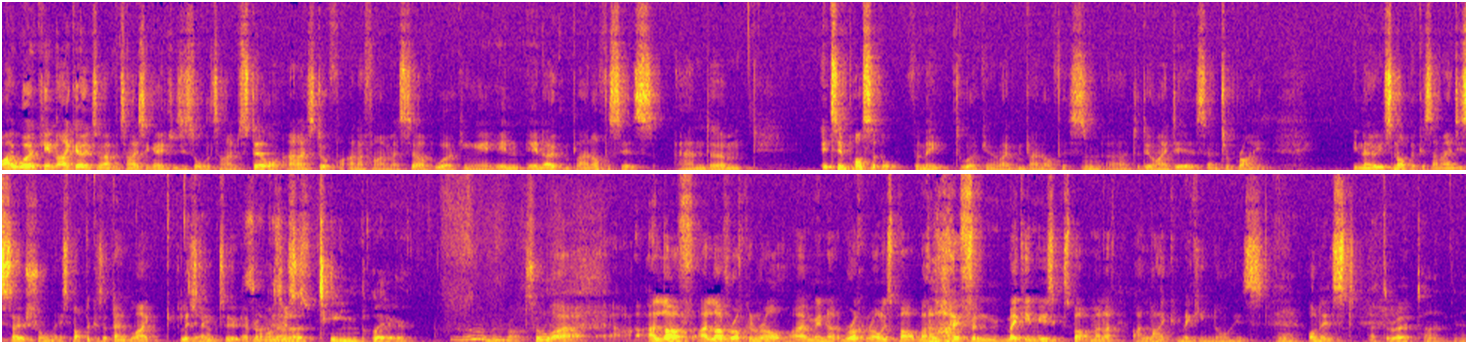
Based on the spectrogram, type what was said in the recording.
I work in. I go into advertising agencies all the time still, and I still and I find myself working in in open plan offices, and um, it's impossible for me to work in an open plan office Mm. uh, to do ideas and to write. You know, it's not because I'm antisocial. It's not because I don't like listening Yeah. to It's not everyone 'cause you're not a team player. No, no, not at all. I, I love, I love rock and roll. I mean, uh, rock and roll is part of my life, and making music is part of my life. I like making noise, Yeah. honest. At the right time, yeah.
